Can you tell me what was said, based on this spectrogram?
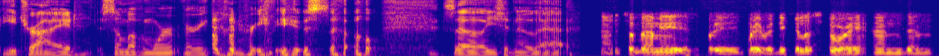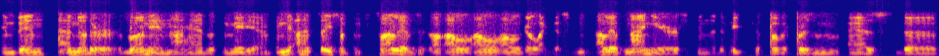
he tried. Some of them weren't very good reviews, so so you should know that." And so, but I mean, it's a pretty pretty ridiculous story. And um, and then another run-in I had with the media. And I'll tell you something. So I lived. I'll I'll I'll go like this. I lived nine years in the David Public Prison as the.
